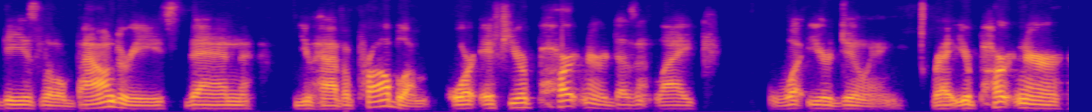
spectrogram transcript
these little boundaries, then you have a problem. Or if your partner doesn't like what you're doing, right? Your partner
